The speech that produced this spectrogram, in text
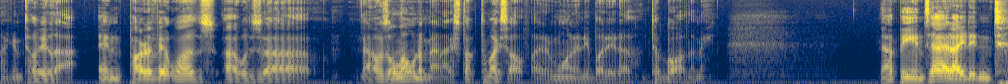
I can tell you that. And part of it was I was uh, I was alone, a man. I stuck to myself. I didn't want anybody to, to bother me. That being said, I didn't.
